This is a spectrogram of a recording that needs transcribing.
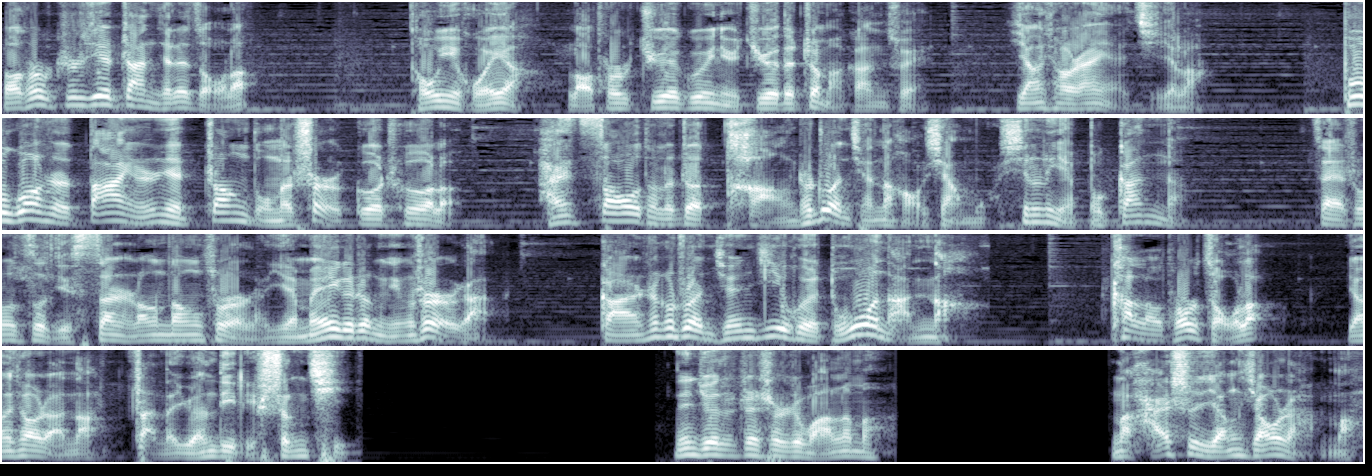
老头直接站起来走了。头一回啊，老头撅闺女撅得这么干脆，杨小冉也急了。不光是答应人家张总的事儿搁车了，还糟蹋了这躺着赚钱的好项目，心里也不甘呐。再说自己三十郎当岁了，也没个正经事儿干，赶上个赚钱机会多难呐！看老头走了，杨小冉呐站在原地里生气。您觉得这事就完了吗？那还是杨小冉吗？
